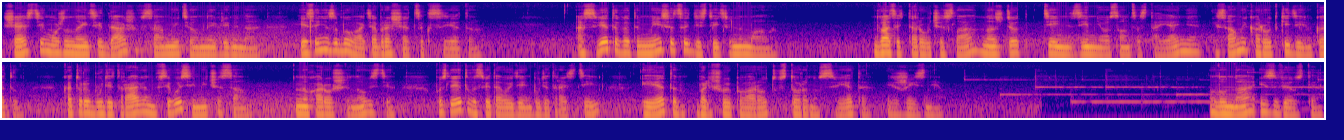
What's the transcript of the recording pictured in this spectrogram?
счастье можно найти даже в самые темные времена, если не забывать обращаться к свету. А света в этом месяце действительно мало. 22 числа нас ждет день зимнего солнцестояния и самый короткий день в году, который будет равен всего 7 часам – но хорошие новости. После этого световой день будет расти, и это большой поворот в сторону света и жизни. Луна и звезды.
